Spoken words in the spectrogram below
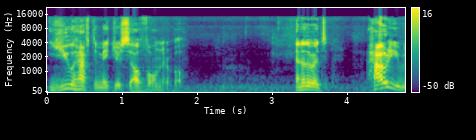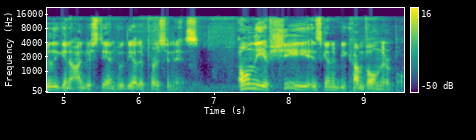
you have to make yourself vulnerable. In other words, how are you really going to understand who the other person is? only if she is going to become vulnerable,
